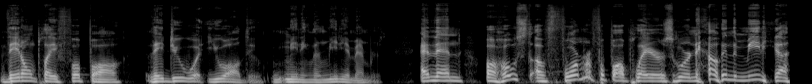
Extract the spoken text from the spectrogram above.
they don't play football. They do what you all do, meaning they're media members. And then a host of former football players who are now in the media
